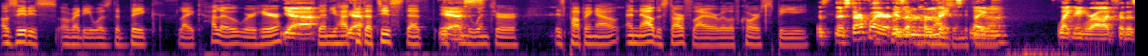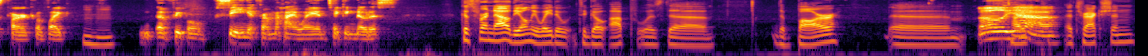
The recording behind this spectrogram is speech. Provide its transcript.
Osiris already was the big like, hello, we're here. Yeah. Then you had yeah. Tutatis that if in the winter is popping out, and now the Starflyer will of course be The, the Starflyer is a it on Right, perfect like yeah. lightning rod for this park of like because of people seeing it from the highway and taking notice. Because for now the only way to to go up was the the bar um, Oh yeah. attraction.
